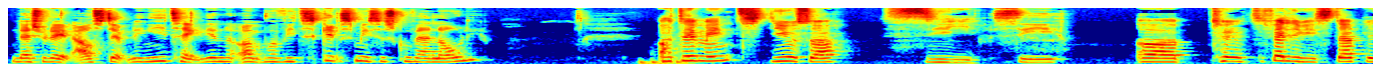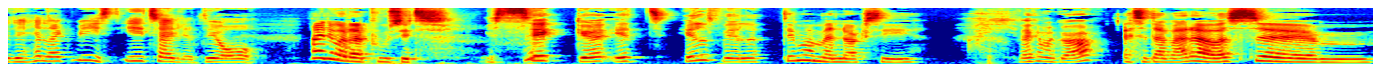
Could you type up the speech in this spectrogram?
national afstemning i Italien om, hvorvidt skilsmisse skulle være lovlig. Og det mente de jo så sige. Si. Og til- tilfældigvis, der blev det heller ikke vist i Italien det år. Nej, det var da pudsigt. Sikke et tilfælde. Det må man nok sige. Hvad kan man gøre? Altså, der var der også... Øhm,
